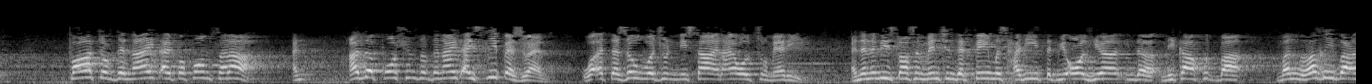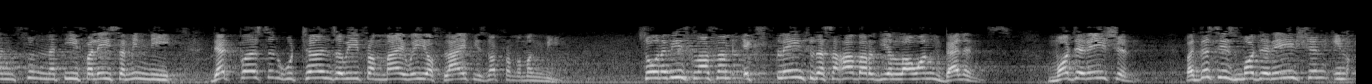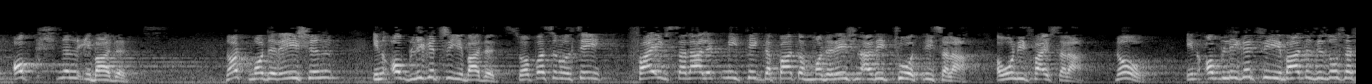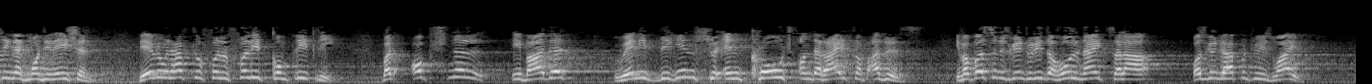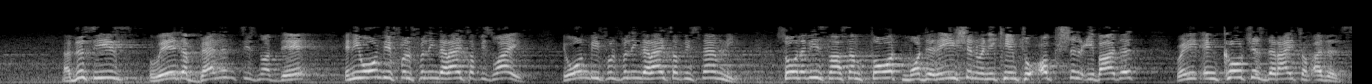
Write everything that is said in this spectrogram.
Part of the night I perform salah. And other portions of the night I sleep as well. Atazawwaju nisa and I also marry. And then Nabi Wasallam mentioned that famous hadith that we all hear in the nikah khutbah. Man raghiba an sunnati falaysa minni. That person who turns away from my way of life is not from among me. So Nabi Wasallam explained to the Sahaba radiallahu anhu balance, moderation. But this is moderation in optional ibadats. Not moderation in obligatory ibadats. So a person will say, five salah, let me take the path of moderation, I'll read two or three salah. I won't read five salah. No. In obligatory ibadah, there's no such thing like moderation. They will have to fulfill it completely. But optional ibadat, when it begins to encroach on the rights of others. If a person is going to read the whole night salah, what's going to happen to his wife? Now this is where the balance is not there, and he won't be fulfilling the rights of his wife. He won't be fulfilling the rights of his family. So Nabi Sallallahu taught moderation when it came to optional ibadat, when it encroaches the rights of others.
